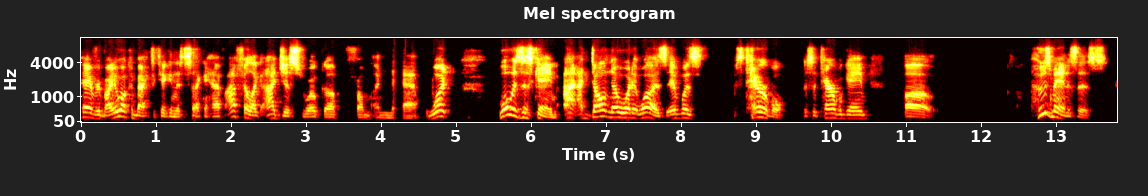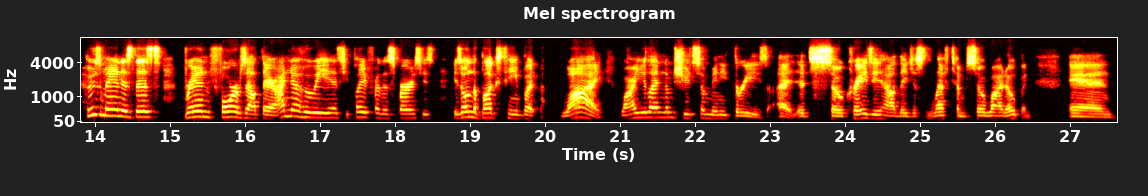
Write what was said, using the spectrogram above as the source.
Hey everybody, welcome back to Kicking the Second Half. I feel like I just woke up from a nap. What what was this game? I, I don't know what it was. It was it was terrible. It's a terrible game. Uh whose man is this? Whose man is this? Bryn Forbes out there. I know who he is. He played for the Spurs. He's he's on the Bucks team, but why? Why are you letting them shoot so many threes? I, it's so crazy how they just left him so wide open. And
